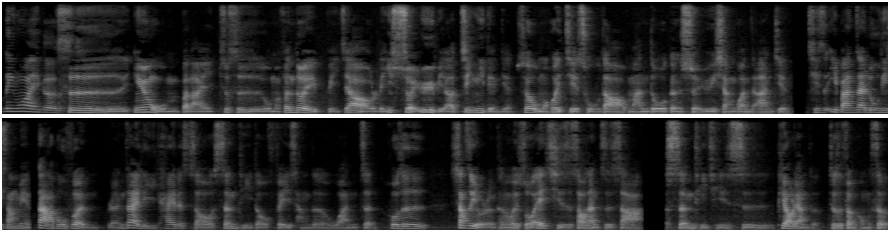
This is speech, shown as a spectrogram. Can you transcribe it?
另外一个是因为我们本来就是我们分队比较离水域比较近一点点，所以我们会接触到蛮多跟水域相关的案件。其实一般在陆地上面，大部分人在离开的时候身体都非常的完整，或是像是有人可能会说，哎，其实烧炭自杀。身体其实是漂亮的，就是粉红色。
